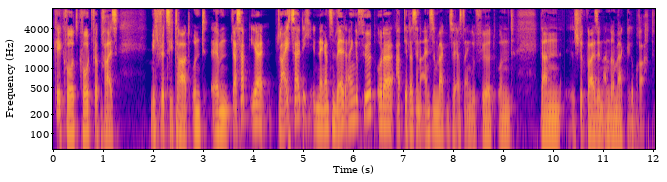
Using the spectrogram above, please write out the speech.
Quick Quote, Quote für Preis, nicht für Zitat. Und ähm, das habt ihr gleichzeitig in der ganzen Welt eingeführt oder habt ihr das in Einzelmärkten zuerst eingeführt und dann stückweise in andere Märkte gebracht?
